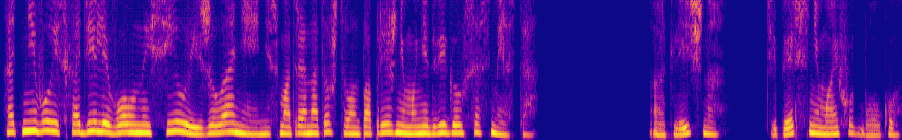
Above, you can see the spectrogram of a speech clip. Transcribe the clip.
От него исходили волны силы и желания, несмотря на то, что он по-прежнему не двигался с места. «Отлично. Теперь снимай футболку».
